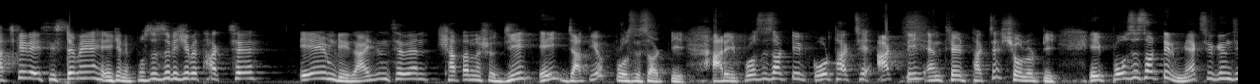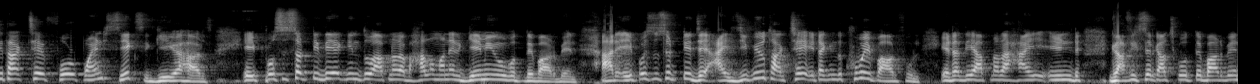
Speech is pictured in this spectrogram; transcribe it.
আজকের এই সিস্টেমে এখানে প্রসেসর হিসেবে থাকছে। AMD Ryzen সেভেন সাতান্নশো জি এই জাতীয় প্রসেসরটি। আর এই প্রসেসরটির কোর থাকছে আটটি অ্যান্ড থ্রেড থাকছে ষোলোটি। এই প্রসেসরটির ম্যাক্স ফ্রিকোয়েন্সি থাকছে ফোর পয়েন্ট সিক্স গিগাহার্স এই প্রসেসরটি দিয়ে কিন্তু আপনারা ভালো মানের গেমিংও করতে পারবেন। আর এই প্রসেসরটি যে আইজিপিউ থাকছে, এটা কিন্তু খুবই পাওয়ারফুল এটা দিয়ে আপনারা হাই এন্ড গ্রাফিক্সের কাজ করতে পারবেন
